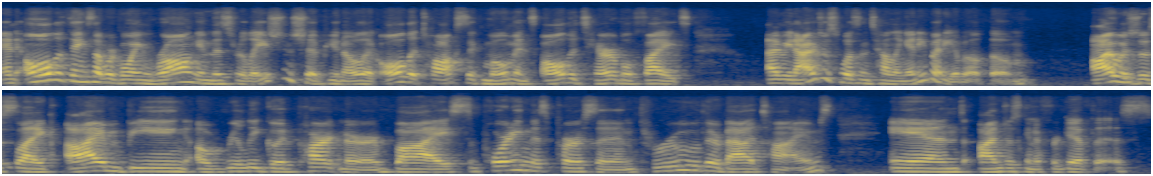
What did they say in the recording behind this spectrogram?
And all the things that were going wrong in this relationship, you know, like all the toxic moments, all the terrible fights. I mean, I just wasn't telling anybody about them. I was just like, I'm being a really good partner by supporting this person through their bad times. And I'm just going to forgive this.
